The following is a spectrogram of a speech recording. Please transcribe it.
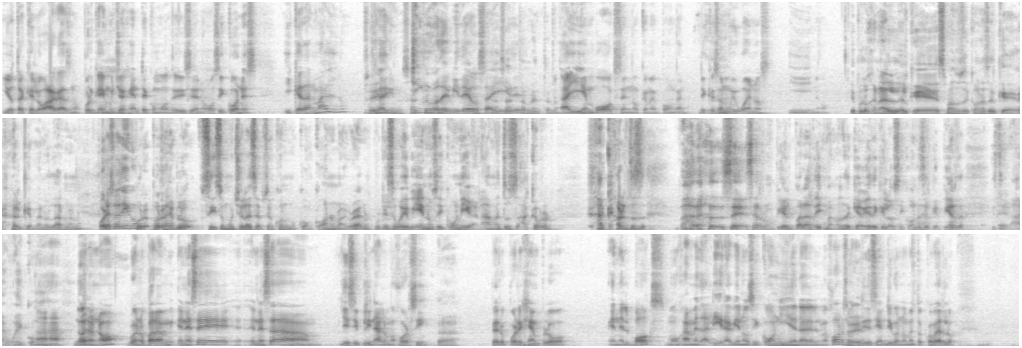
y otra que lo hagas, ¿no? Porque hay mucha gente, como se dice, ¿no? Hocicones, y quedan mal, ¿no? o sea, hay un chingo de videos ahí, de- Exactamente, ¿no? ahí en box, en lo que me pongan, de que son muy buenos, y no. Y por lo general, el que es más hocicón es el que, el que menos la arma, ¿no? Por eso digo. Por, por sea, ejemplo, se hizo mucho la excepción con, con Conor McGregor, porque ese güey bien hocicón y ganaba, entonces, ah, cabrón, ah, cabrón, entonces se, se rompía el paradigma, ¿no? De que había de que el hocicón es el que pierde. Este, ay, güey, ¿cómo? Ajá. No, no, no. Bueno, para mí, en, ese, en esa disciplina a lo mejor sí. Pero, por ejemplo, en el box, Mohamed Ali era bien hocicón y era el mejor, ¿no? Sí. Y decían, digo, no me tocó verlo.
